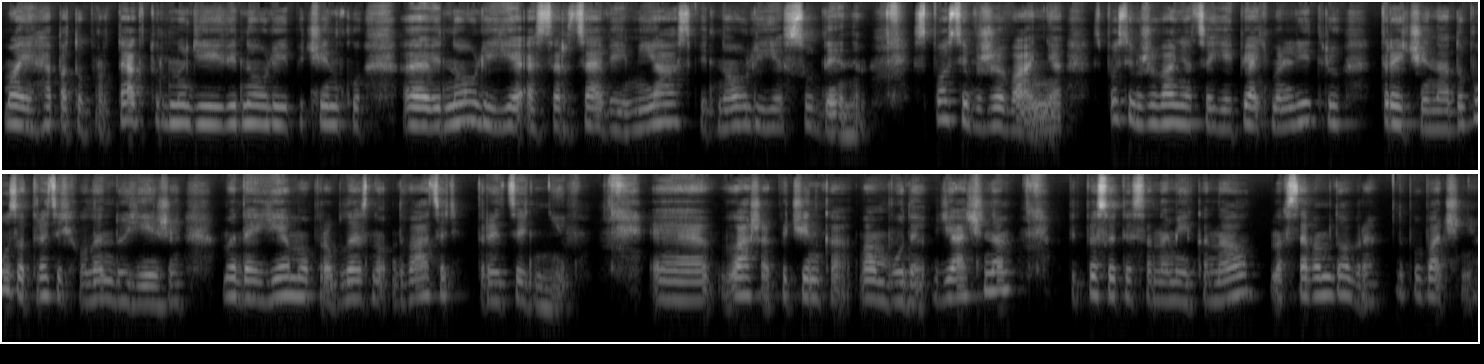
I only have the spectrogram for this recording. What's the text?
має гепатопротекторну дію, відновлює печінку, е, відновлює серцевий м'яз, відновлює судини. Спосіб вживання. Спосіб вживання це є 5 мл тричі на добу за 30 хвилин до їжі. Ми даємо приблизно 20-30 днів. Е, Ваша печінка вам буде вдячна. Підписуйтеся на мій канал. На все вам добре. До побачення.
